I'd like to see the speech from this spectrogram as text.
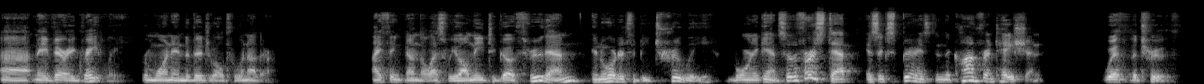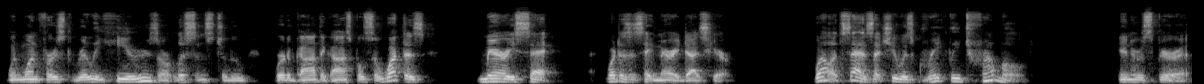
uh, may vary greatly from one individual to another. I think nonetheless we all need to go through them in order to be truly born again. So the first step is experienced in the confrontation with the truth. When one first really hears or listens to the word of God, the gospel. So what does Mary say? What does it say Mary does here? Well, it says that she was greatly troubled in her spirit,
